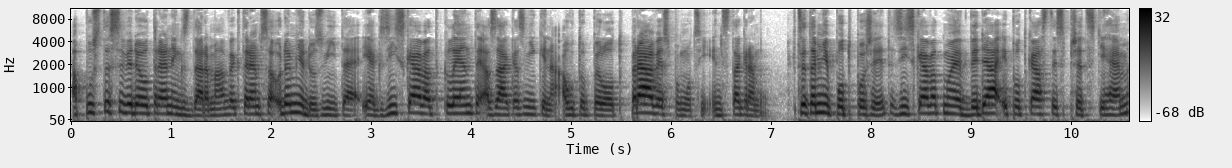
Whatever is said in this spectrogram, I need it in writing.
a puste si videotrénink zdarma, ve kterém se ode mě dozvíte, jak získávat klienty a zákazníky na autopilot právě s pomocí Instagramu. Chcete mě podpořit, získávat moje videa i podcasty s předstihem,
